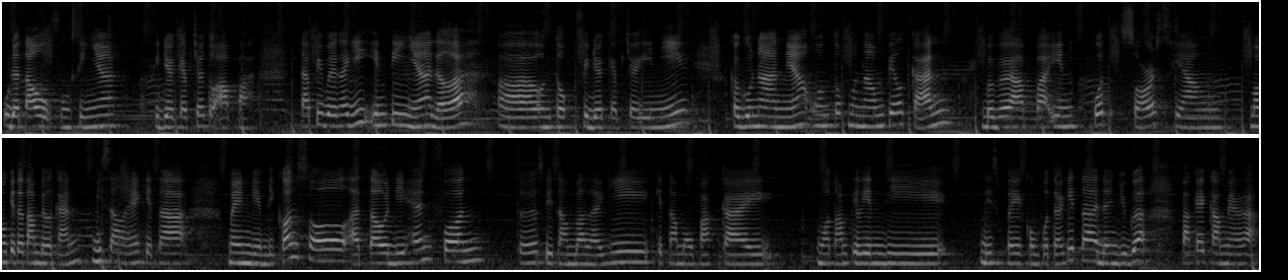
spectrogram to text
udah tahu fungsinya video capture itu apa. Tapi balik lagi intinya adalah uh, untuk video capture ini kegunaannya untuk menampilkan beberapa input source yang mau kita tampilkan. Misalnya kita main game di konsol atau di handphone, terus ditambah lagi kita mau pakai mau tampilin di display komputer kita dan juga pakai kamera.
